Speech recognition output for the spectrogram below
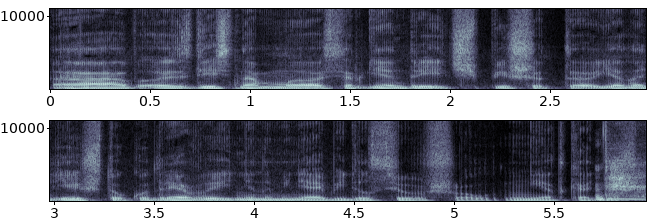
А, э, здесь нам э, Сергей Андреевич пишет, я надеюсь, что Кудрявый не на меня обиделся и ушел. Нет, конечно,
